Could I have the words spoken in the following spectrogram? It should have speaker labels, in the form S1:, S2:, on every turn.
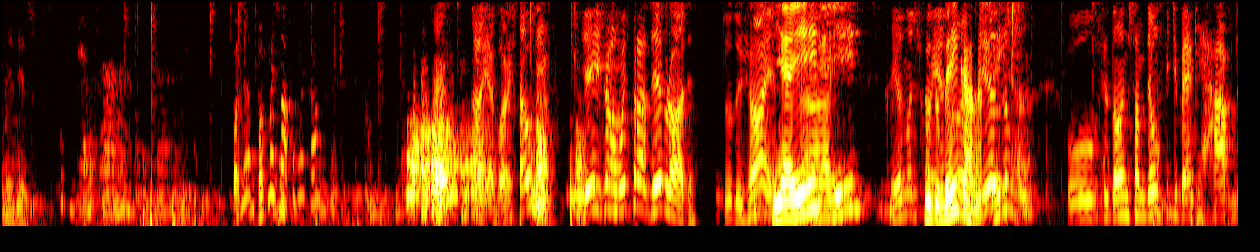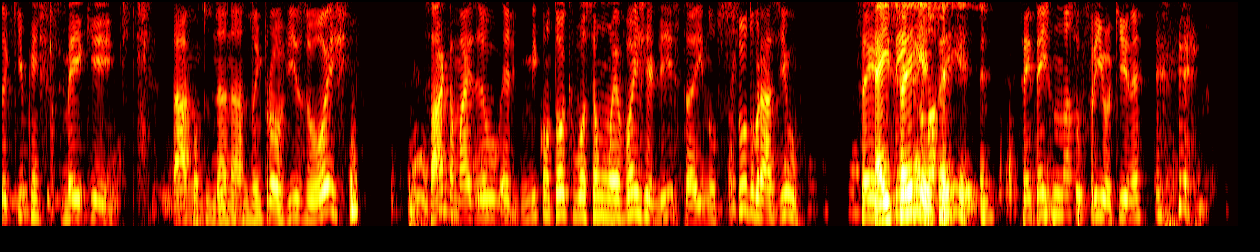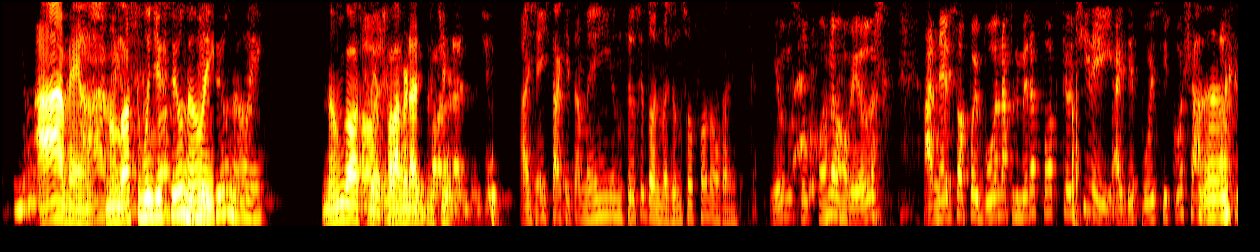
S1: Beleza.
S2: Pode, pode começar, pode começar.
S1: Ah, e agora a gente tá ao vivo. E aí, João, muito prazer, brother. Tudo jóia?
S3: E aí?
S1: Ah, eu não te
S3: Tudo
S1: conheço,
S3: bem, cara?
S1: O Sidônio só me deu um feedback rápido aqui, porque a gente meio que tá na- na- no improviso hoje. Saca? Mas eu, ele me contou que você é um evangelista aí no sul do Brasil. Você
S3: É isso aí,
S1: do
S3: é
S1: no-
S3: isso aí.
S1: Você entende do nosso frio aqui, né?
S3: Ah, velho, não gosto muito de frio, não, hein? Não gosto,
S1: Olha,
S3: velho, pra falar a verdade pra ti.
S1: A gente tá aqui também, eu não sei o Sidônio, mas eu não sou fã não, velho.
S2: Eu não sou fã, não. Eu... A neve só foi boa na primeira foto que eu tirei. Aí depois ficou chato, tá?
